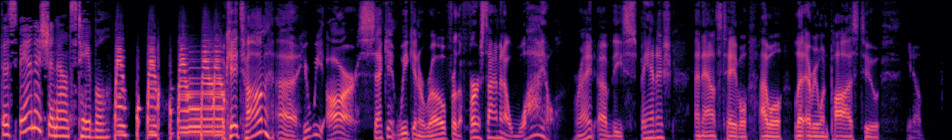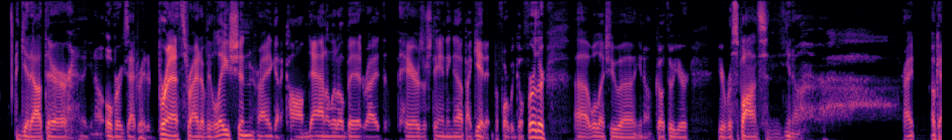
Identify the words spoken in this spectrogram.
The Spanish announce table. Okay, Tom, uh, here we are, second week in a row for the first time in a while, right? Of the Spanish announce table. I will let everyone pause to, you know, get out there, you know, over exaggerated breaths, right? Of elation, right? Got to calm down a little bit, right? The hairs are standing up. I get it. Before we go further, uh, we'll let you, uh, you know, go through your your response and you know, right? Okay.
